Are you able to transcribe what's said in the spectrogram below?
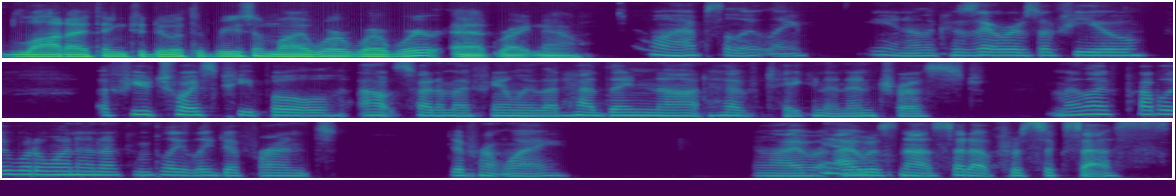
lot, I think, to do with the reason why we're where we're at right now. Well, absolutely. You know, because there was a few a few choice people outside of my family that had they not have taken an interest, my life probably would have went in a completely different different way. You know, I yeah. I was not set up for success.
